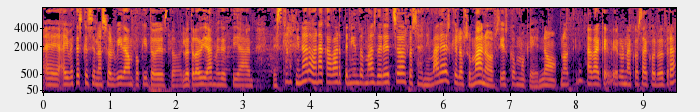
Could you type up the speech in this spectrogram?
eh, hay veces que se nos olvida un poquito esto. El otro día me decían, es que al final van a acabar teniendo más derechos los animales que los humanos. Y es como que no, no tiene nada que ver una cosa con otra,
